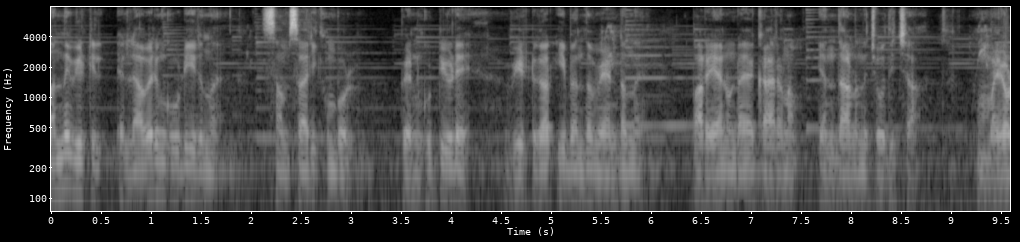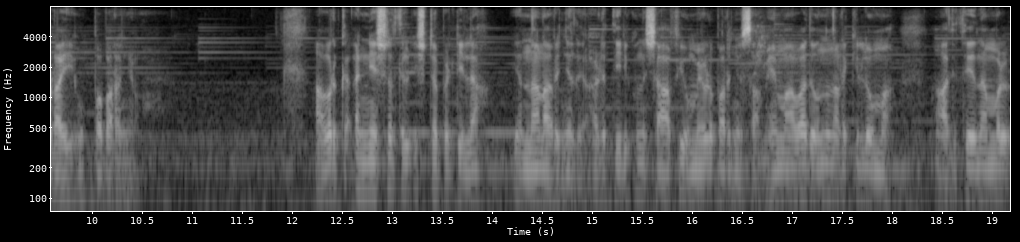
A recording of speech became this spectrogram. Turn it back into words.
അന്ന് വീട്ടിൽ എല്ലാവരും കൂടിയിരുന്ന് സംസാരിക്കുമ്പോൾ പെൺകുട്ടിയുടെ വീട്ടുകാർ ഈ ബന്ധം വേണ്ടെന്ന് പറയാനുണ്ടായ കാരണം എന്താണെന്ന് ചോദിച്ച ഉമ്മയോടായി ഉപ്പ പറഞ്ഞു. അവർക്ക് അന്വേഷണത്തിൽ ഇഷ്ടപ്പെട്ടില്ല എന്നാണ് അറിഞ്ഞത്. അടുത്തിരിക്കുന്ന ഷാഫി ഉമ്മയോട് പറഞ്ഞു സമയമാവാതെ ഒന്നും നടക്കില്ല ഉമ്മ. ആദ്യത്തെ നമ്മൾ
